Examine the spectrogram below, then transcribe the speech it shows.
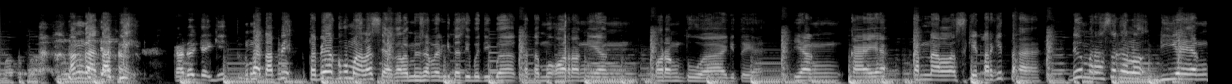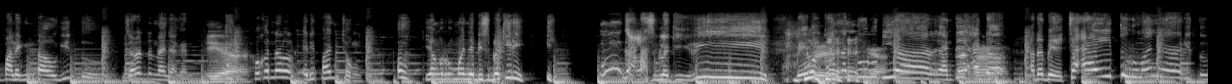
Bapak, Pak. enggak tapi Kadang kayak gitu. enggak tapi tapi aku malas ya kalau misalkan kita tiba-tiba ketemu orang yang orang tua gitu ya yang kayak kenal sekitar kita dia merasa kalau dia yang paling tahu gitu. Misalnya dia nanya kan Iya. kok kenal Edi Pancong? Oh yang rumahnya di sebelah kiri. Ih enggak lah sebelah kiri. Belok kanan dulu dia. Nanti ada ada beca. Eh itu rumahnya gitu.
